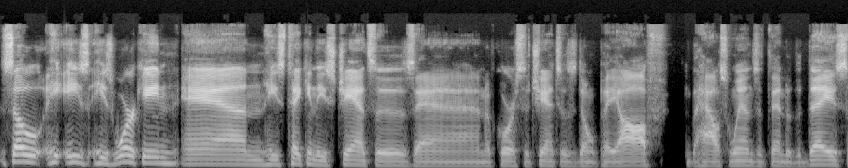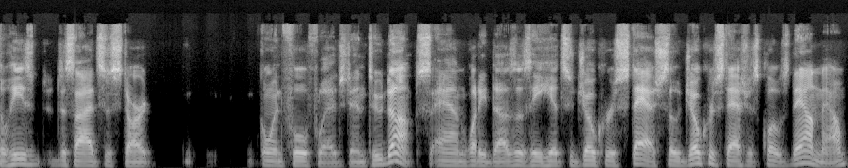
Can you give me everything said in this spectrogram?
So he, he's he's working and he's taking these chances and of course the chances don't pay off. The house wins at the end of the day. So he decides to start going full-fledged into dumps. And what he does is he hits joker's stash. So joker's stash is closed down now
